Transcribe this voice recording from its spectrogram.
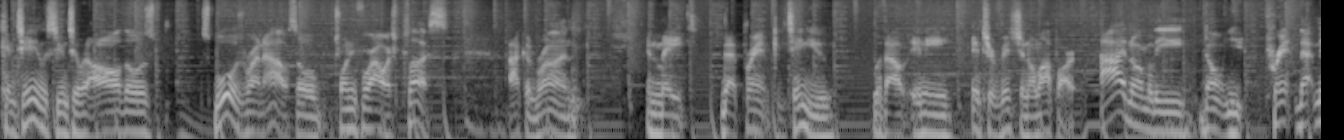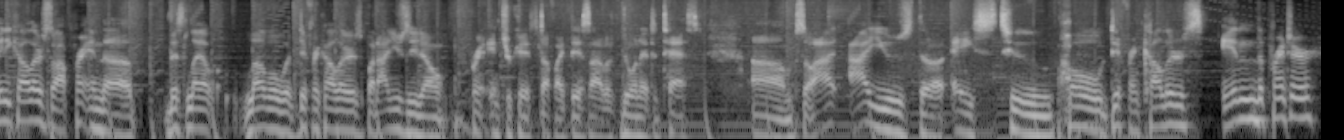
continuously until all those spools run out. So 24 hours plus, I could run and make that print continue without any intervention on my part. I normally don't print that many colors, so I print in the this level level with different colors, but I usually don't print intricate stuff like this. I was doing it to test. Um, so I, I use the ACE to hold different colors in the printer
